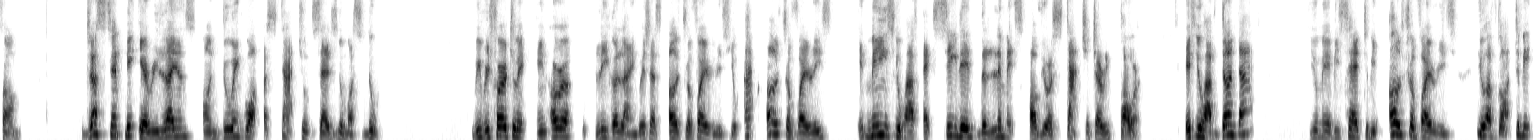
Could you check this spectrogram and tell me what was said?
from just simply a reliance on doing what a statute says you must do. We refer to it in our legal language as ultra vires. You act ultra vires, it means you have exceeded the limits of your statutory power. If you have done that, you may be said to be ultra vires. You have got to be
